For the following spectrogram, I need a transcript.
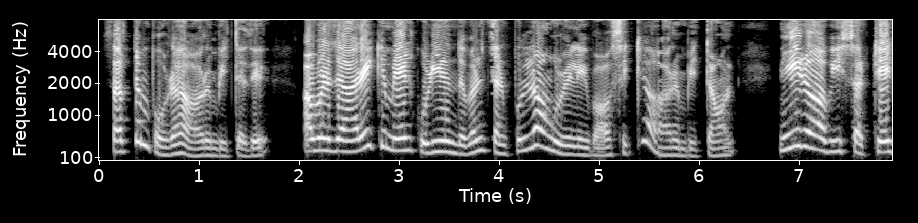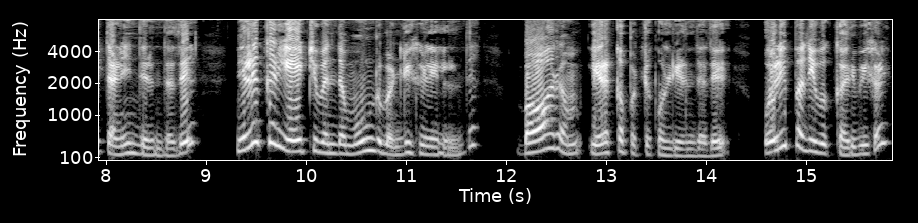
சத்தம் போட ஆரம்பித்தது. அவளது அறைக்கு மேல் குடியிருந்தவன் தன் புல்லாங்குழலை வாசிக்க ஆரம்பித்தான். நீராவி சற்றே தணிந்திருந்தது. நிலக்கரி ஏற்றி வந்த மூன்று வண்டிகளிலிருந்து பாரம் இறக்கப்பட்டு கொண்டிருந்தது. ஒலிப்பதிவு கருவிகள்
